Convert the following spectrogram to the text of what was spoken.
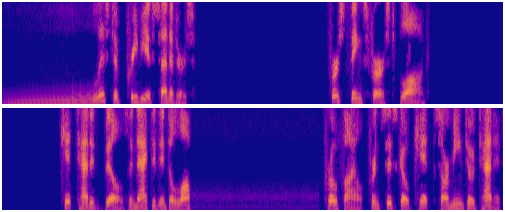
List of previous senators. First Things First, blog. Kit Tatad bills enacted into law. Profile, Francisco Kit Sarmiento Tatad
